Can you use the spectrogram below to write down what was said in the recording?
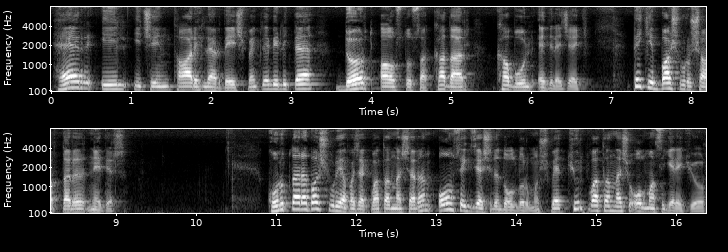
her il için tarihler değişmekle birlikte 4 Ağustos'a kadar kabul edilecek. Peki başvuru şartları nedir? Konutlara başvuru yapacak vatandaşların 18 yaşını doldurmuş ve Türk vatandaşı olması gerekiyor.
